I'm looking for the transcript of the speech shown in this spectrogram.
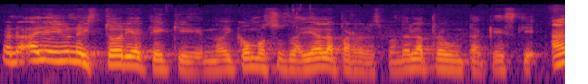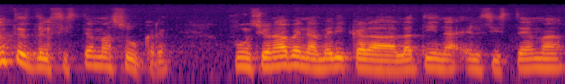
Bueno, ahí hay una historia que, que no hay cómo soslayarla para responder la pregunta, que es que antes del sistema sucre, funcionaba en América Latina el sistema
